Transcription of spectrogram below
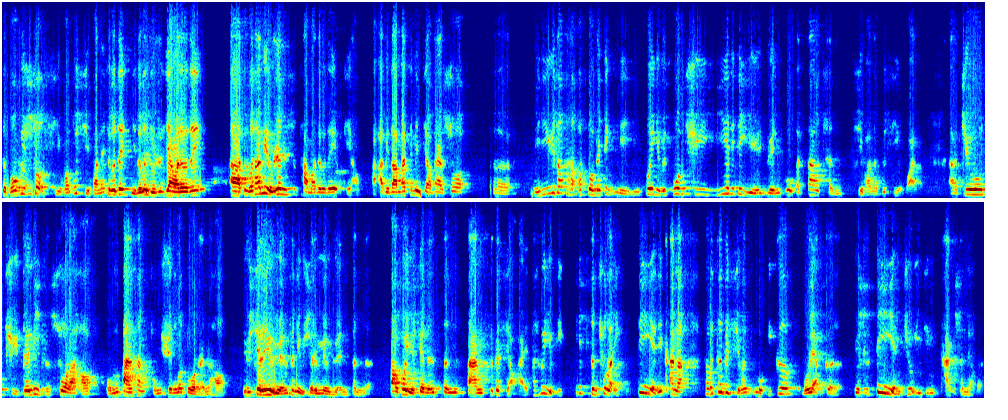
怎么会说喜欢不喜欢呢？对不对？你的问题是这样嘛，对不对？啊，我还没有认识他嘛，对不对好，阿比达玛这边交代说，呃，你遇到他，automatic 你会因为过去业力的缘缘故而造成喜欢和不喜欢，啊，就举个例子说了哈，我们班上同学那么多人哈。有些人有缘分，有些人没有缘分的。包括有些人生三四个小孩，他会有一一生出来，第一眼一看呢，他会特别喜欢某一个、某两个的。有时第一眼就已经产生了的，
